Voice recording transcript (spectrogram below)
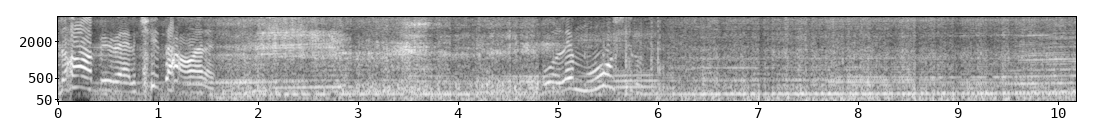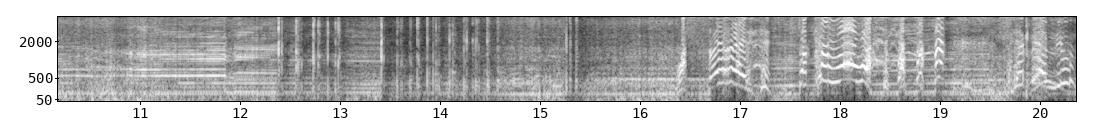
top, velho. Que da hora. Rolê monstro. Nossa, velho! Só calma! CB mil!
